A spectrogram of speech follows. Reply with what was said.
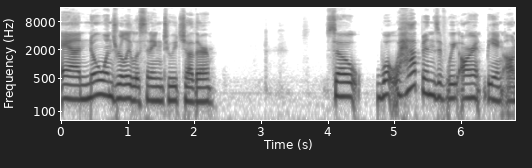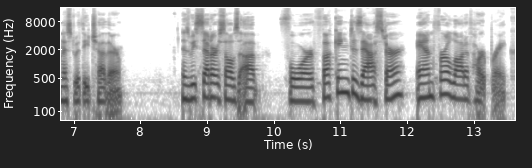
and no one's really listening to each other. So, what happens if we aren't being honest with each other is we set ourselves up for fucking disaster and for a lot of heartbreak.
